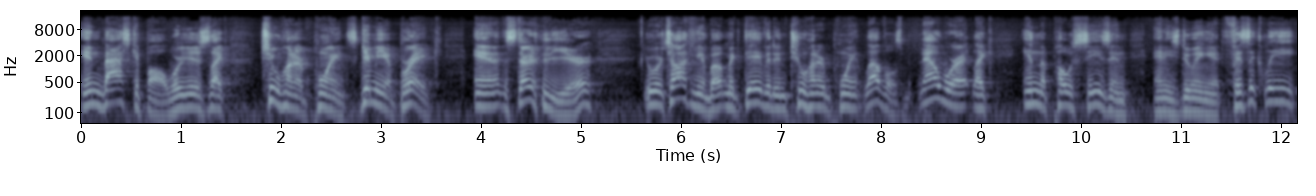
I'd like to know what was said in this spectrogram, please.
in basketball, where you're just like 200 points, give me a break. And at the start of the year, you were talking about McDavid in 200 point levels. But now we're at like in the postseason, and he's doing it physically.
